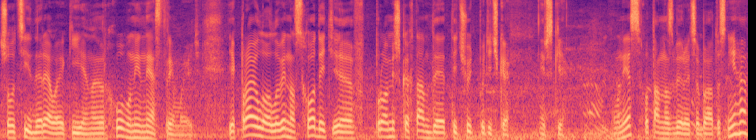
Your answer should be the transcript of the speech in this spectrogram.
що ці дерева, які є наверху, вони не стримують. Як правило, лавина сходить е, в проміжках там, де течуть потічки гірські. Вниз, от там назбирується багато сніга,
